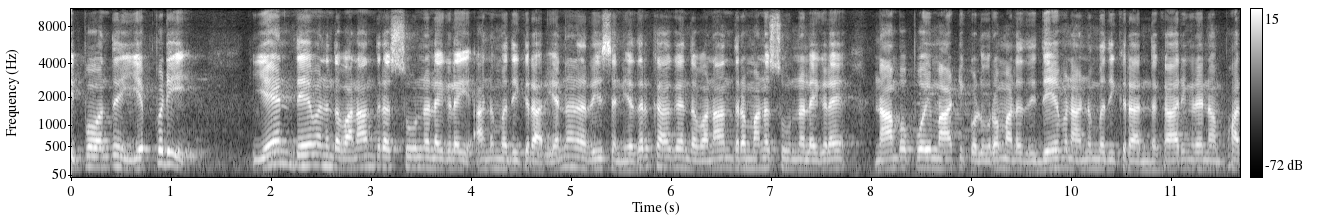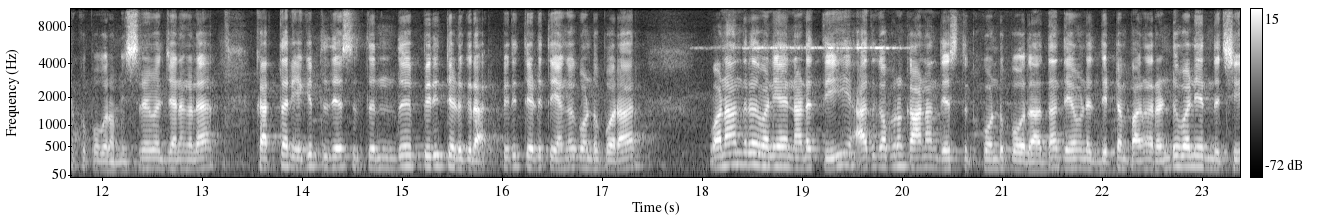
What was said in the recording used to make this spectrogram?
இப்போ வந்து எப்படி ஏன் தேவன் இந்த வனாந்திர சூழ்நிலைகளை அனுமதிக்கிறார்? என்னென்ன ரீசன்? எதற்காக இந்த வனாந்திரமான சூழ்நிலைகளை நாம் போய் மாட்டிக்கொள்கிறோம்? அல்லது தேவன் அனுமதிக்கிறார்? இந்த காரியங்களை நாம் பார்க்க போகிறோம். இஸ்ரேல் ஜனங்களை கர்த்தர் எகிப்து தேசத்திலிருந்து பிரித்தெடுக்கிறார். பிரித்தெடுத்து எங்கே கொண்டு போகிறார் வனாந்திர வழியை நடத்தி அதுக்கப்புறம் காணாந்த தேசத்துக்கு கொண்டு போகிறது அதுதான் தேவனுடைய திட்டம் பாருங்கள் ரெண்டு வழி இருந்துச்சு.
